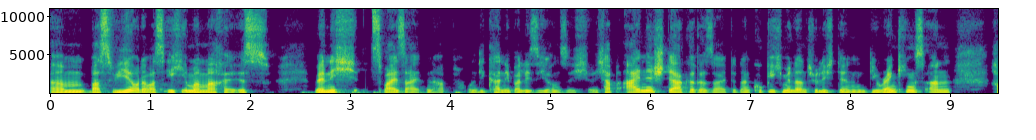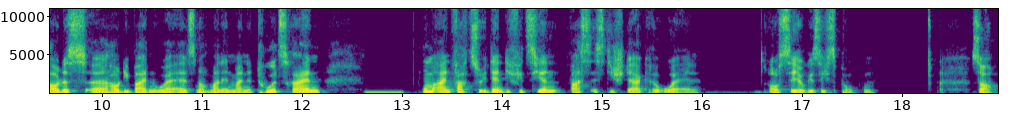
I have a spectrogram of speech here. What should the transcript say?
Ähm, was wir oder was ich immer mache, ist, wenn ich zwei Seiten habe und die kannibalisieren sich. Ich habe eine stärkere Seite, dann gucke ich mir natürlich den, die Rankings an, hau, das, äh, hau die beiden URLs nochmal in meine Tools rein, um einfach zu identifizieren, was ist die stärkere URL aus SEO-Gesichtspunkten. So,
